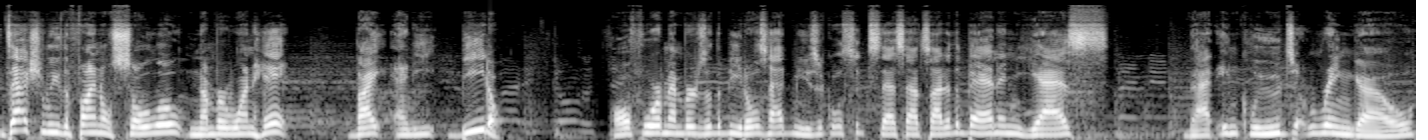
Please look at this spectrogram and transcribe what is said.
it's actually the final solo number one hit by any Beatle. All four members of the Beatles had musical success outside of the band, and yes, that includes Ringo.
